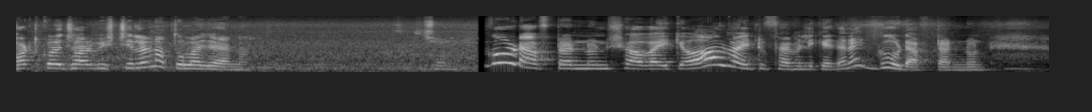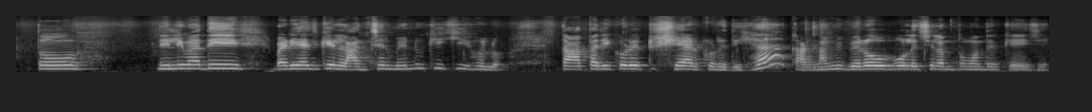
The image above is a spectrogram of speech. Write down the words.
হট করে ঝড় বৃষ্টি এলে না তোলা যায় না। গুড আফটারনুন সবাইকে অল মাই টু ফ্যামিলিকে জানাই গুড আফটারনুন তো নীলিমাদি বাড়ি আজকে লাঞ্চের মেনু কি কি হলো? তাড়াতাড়ি করে একটু শেয়ার করে দিই হ্যাঁ? কারণ আমি বেরোবো বলেছিলাম তোমাদেরকে এই যে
